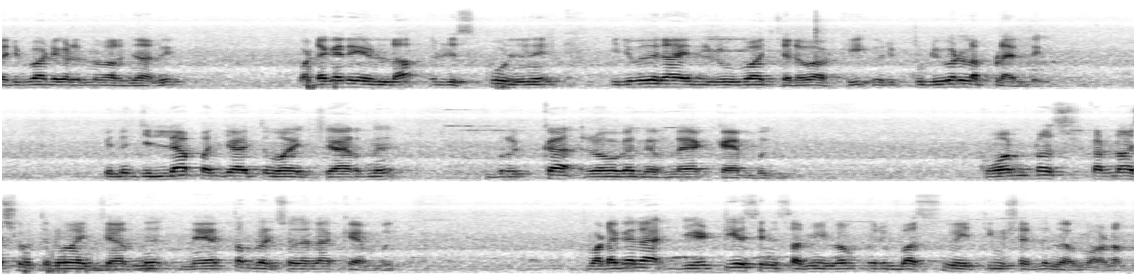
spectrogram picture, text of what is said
പരിപാടികൾ എന്ന് പറഞ്ഞാൽ വടകരയുള്ള ഒരു സ്കൂളിന് ഇരുപതിനായിരം രൂപ ചെലവാക്കി ഒരു കുടിവെള്ള പ്ലാന്റ്. പിന്നെ ജില്ലാ പഞ്ചായത്തുമായി ചേർന്ന് വൃക്ക രോഗനിർണയ ക്യാമ്പ്. കോൺഗ്രസ് കണ്ണാശുപത്രിയുമായി ചേർന്ന് നേത്ര പരിശോധനാ ക്യാമ്പ്. വടകര ജെ ടി എസിന് സമീപം ഒരു ബസ് വെയിറ്റിംഗ് ഷെഡ് നിർമ്മാണം.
